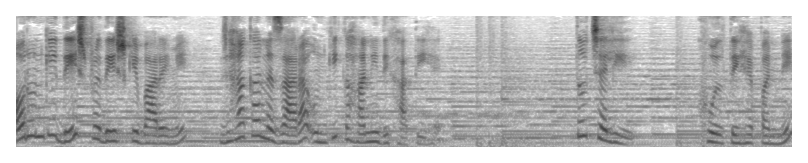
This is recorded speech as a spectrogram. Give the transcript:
और उनके देश प्रदेश के बारे में जहाँ का नज़ारा उनकी कहानी दिखाती है। तो चलिए, खोलते हैं पन्ने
